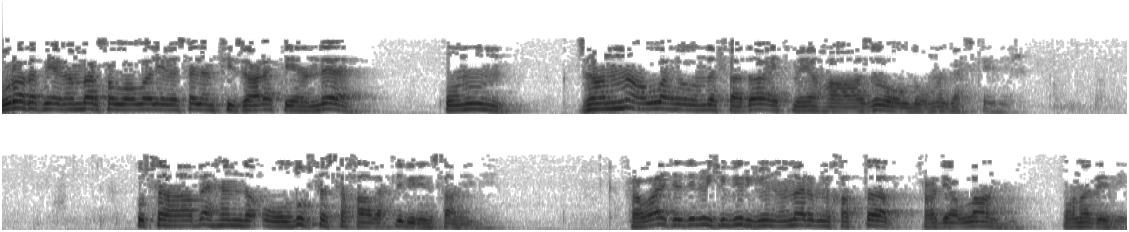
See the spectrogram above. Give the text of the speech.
Burada Peyğəmbər sallallahu aleyhi və səlləm ticarət deyəndə onun canını Allah yolunda fəda etməyə hazır olduğunu qəst edir. Bu səhabə həm də olduqca səxavətli bir insan idi. Rəvayət edilir ki, bir gün Ömər ibn Xattab radiyallahu anh ona dedi,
